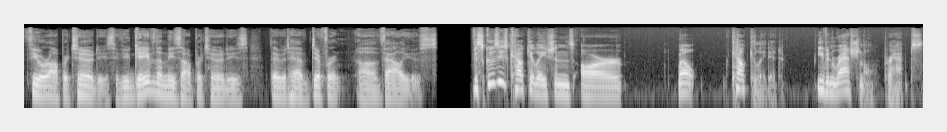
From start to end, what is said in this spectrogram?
fewer opportunities. If you gave them these opportunities, they would have different uh, values. Viscusi's calculations are, well, calculated, even rational, perhaps.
